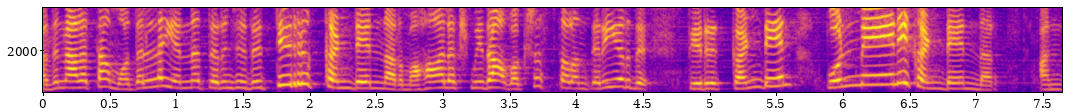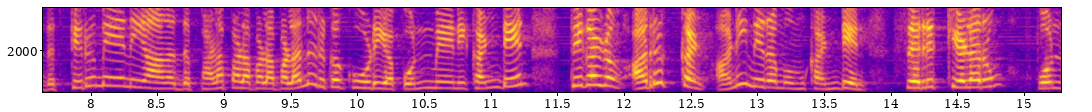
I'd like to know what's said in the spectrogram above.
அதனால தான் முதல்ல என்ன தெரிஞ்சது? திருக்கண்டேன்னார். மகாலட்சுமி தான் வக்ஷஸ்தலம் தெரியறது. திருக்கண்டேன் பொன்மேனி கண்டேன்னார். அந்த திருமேனியானது பல பல பல பலன்னு இருக்கக்கூடிய பொன்மேனி கண்டேன் திகழும் அருக்கண் அணி நிறமும் கண்டேன் செருக்கிளரும் பொன்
